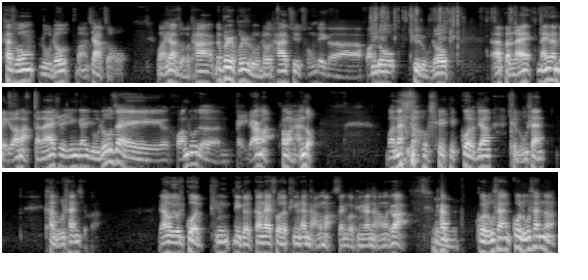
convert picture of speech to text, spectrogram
他从汝州往下走，往下走，他那不是不是汝州，他去从这个黄州去汝州，啊，本来南辕北辙嘛，本来是应该汝州在黄州的北边嘛，他往南走，往南走 去过了江去庐山，看庐山去了，然后又过平那个刚才说的平山堂嘛，三过平山堂了，对吧？他过庐山，过庐山呢，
